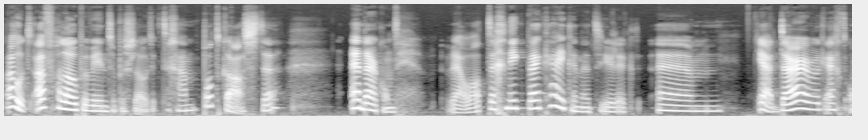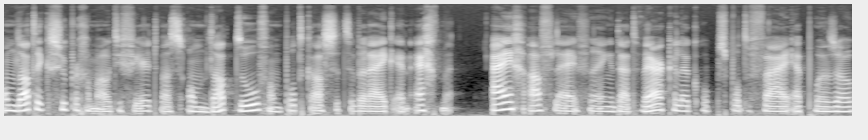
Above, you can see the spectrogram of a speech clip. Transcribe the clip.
Maar goed, afgelopen winter besloot ik te gaan podcasten. En daar komt wel wat techniek bij kijken natuurlijk. Ehm, ja, daar heb ik echt, omdat ik super gemotiveerd was om dat doel van podcasten te bereiken en echt mijn eigen afleveringen daadwerkelijk op Spotify, Apple en zo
